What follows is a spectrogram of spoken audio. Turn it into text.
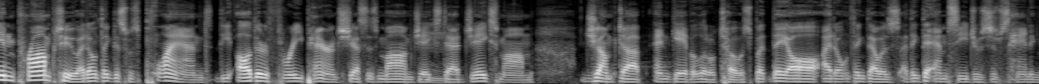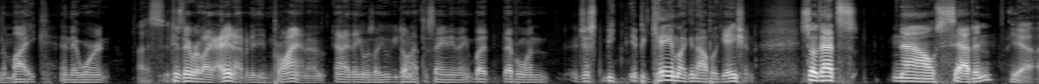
impromptu. I don't think this was planned. The other three parents, Jess's mom, Jake's Mm. dad, Jake's mom, jumped up and gave a little toast. But they all, I don't think that was. I think the MC was just handing the mic, and they weren't because they were like, I didn't have anything planned, and I think it was like you don't have to say anything. But everyone, it just be, it became like an obligation. So that's now seven. Yeah,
